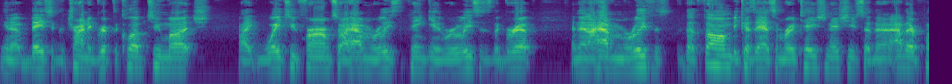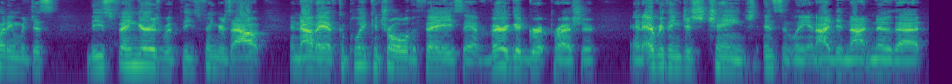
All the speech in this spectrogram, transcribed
you know, basically trying to grip the club too much, like way too firm. So I have him release the pinky, releases the grip. And then I have them release the thumb because they had some rotation issues. So then now they're putting with just these fingers with these fingers out, and now they have complete control of the face. They have very good grip pressure, and everything just changed instantly. And I did not know that,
